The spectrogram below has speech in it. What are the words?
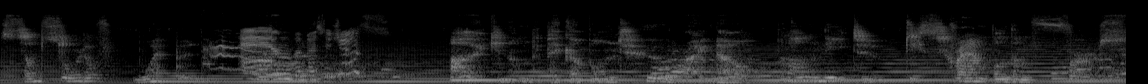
some sort of weapon. And the messages? I can only pick up on two right now, but I'll need to descramble them first.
